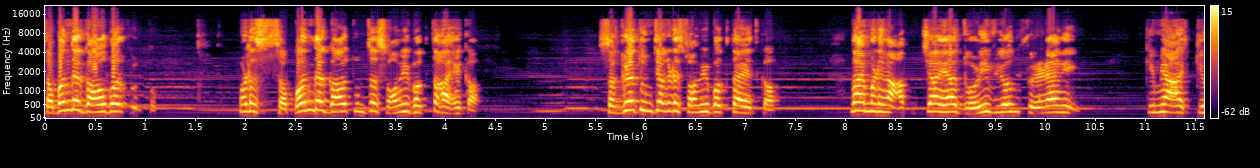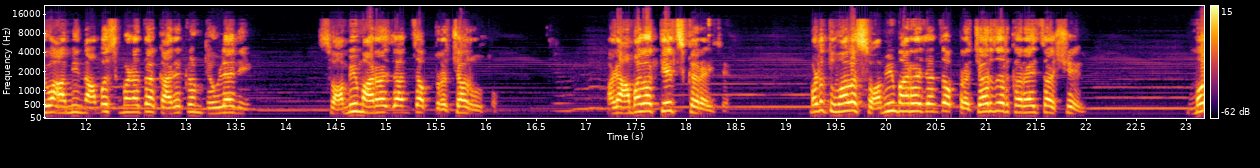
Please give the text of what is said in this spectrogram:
सबंध गावभर फिरतो. म्हणत सबंध गाव तुमचा स्वामी भक्त आहे का? सगळे तुमच्याकडे स्वामी भक्त आहेत का? नाही म्हणे आमच्या ह्या झोळी घेऊन फिरण्याने कि मी आज किंवा आम्ही नामस्मरणाचा कार्यक्रम ठेवल्याने स्वामी महाराजांचा प्रचार होतो. आणि आम्हाला तेच करायचंय. म्हणजे तुम्हाला स्वामी महाराजांचा प्रचार जर करायचा असेल मग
